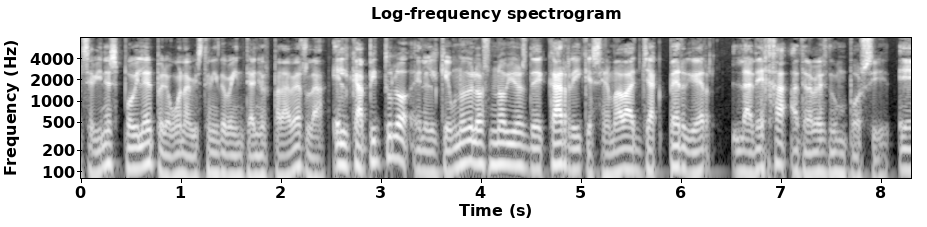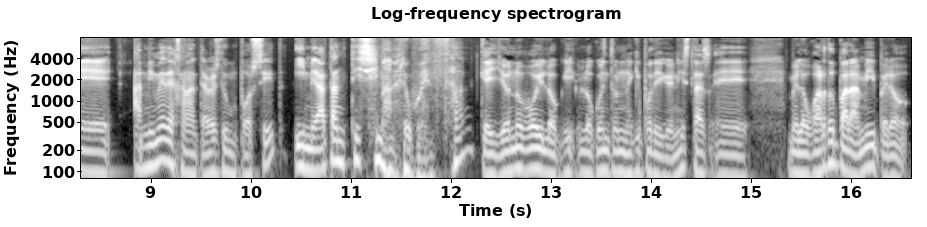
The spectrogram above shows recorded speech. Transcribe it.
se viene spoiler, pero bueno, habéis tenido 20 años para verla. El capítulo en el que uno de los novios de Carrie, que se llamaba Jack Berger, la deja a través de un posit. Eh, a mí me dejan a través de un posit y me da tantísima vergüenza que yo no voy y lo, lo cuento en un equipo de guionistas. Eh, me lo guardo para mí, pero,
